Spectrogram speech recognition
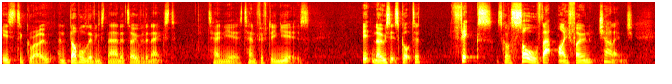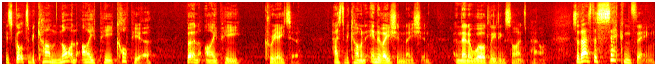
is to grow and double living standards over the next 10 years, 10, 15 years, it knows it's got to fix, it's got to solve that iPhone challenge. It's got to become not an IP copier, but an IP creator. Has to become an innovation nation and then a world leading science power. So that's the second thing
